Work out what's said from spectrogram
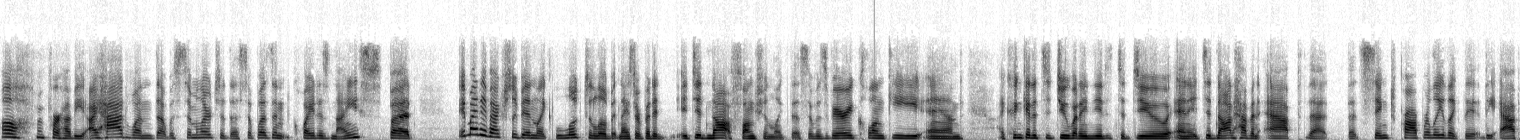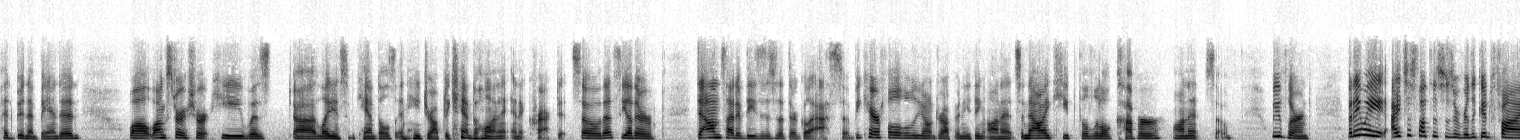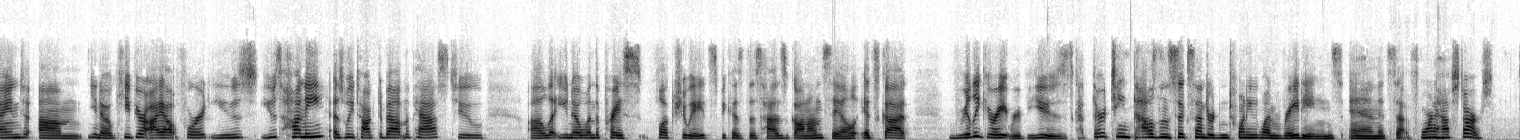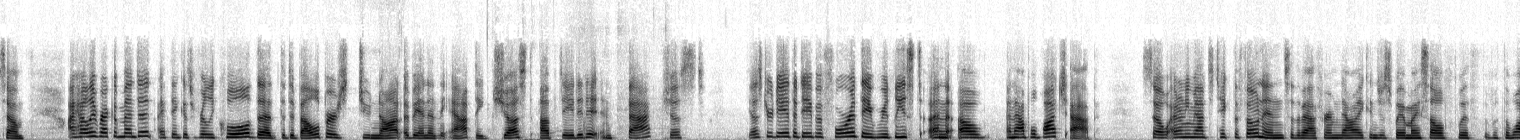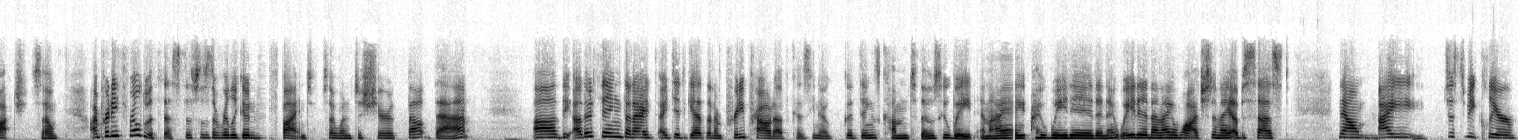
oh, my poor hubby, I had one that was similar to this. It wasn't quite as nice, but it might have actually been like looked a little bit nicer, but it, it did not function like this. It was very clunky and I couldn't get it to do what I needed to do. And it did not have an app that, that synced properly. Like the, the app had been abandoned. Well, long story short, he was uh, lighting some candles and he dropped a candle on it and it cracked it. So that's the other downside of these is that they're glass. So be careful you don't drop anything on it. So now I keep the little cover on it. So we've learned. But anyway, I just thought this was a really good find. Um, you know, keep your eye out for it. Use use honey as we talked about in the past to uh, let you know when the price fluctuates because this has gone on sale. It's got really great reviews. It's got 13,621 ratings and it's at four and a half stars. So I highly recommend it. I think it's really cool that the developers do not abandon the app. They just updated it. In fact, just yesterday, the day before, they released an uh, an Apple Watch app so I don't even have to take the phone into the bathroom. Now I can just weigh myself with with the watch. So I'm pretty thrilled with this. This was a really good find. So I wanted to share about that. Uh, the other thing that I, I did get that I'm pretty proud of because you know good things come to those who wait and I I waited and I waited and I watched and I obsessed. Now I just to be clear,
